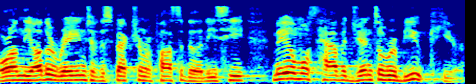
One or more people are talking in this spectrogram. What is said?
Or on the other range of the spectrum of possibilities, he may almost have a gentle rebuke here.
